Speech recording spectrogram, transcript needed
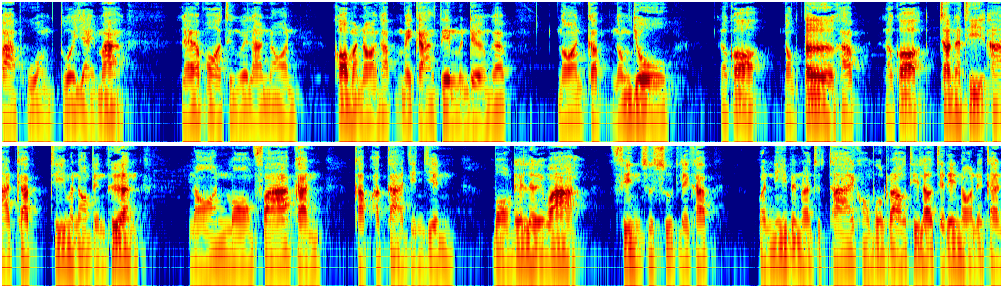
ปลาพวงตัวใหญ่มาก แล้วพอถึงเวลานอนก็มานอนครับไม่กางเต็นท์เหมือนเดิมครับ นอนกับน้องโย แล้วก็น้องเตอร์ครับ แล้วก็เจ้าหน้าที่อาร์ตครับที่มานอนเป็นเพื่อน นอนมองฟ้ากันกับอากาศเย็นๆบอกได้เลยว่า ฟินสุดๆเลยครับ วันนี้เป็นวันสุดท้ายของพวกเราที่เราจะได้นอนด้วยกัน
